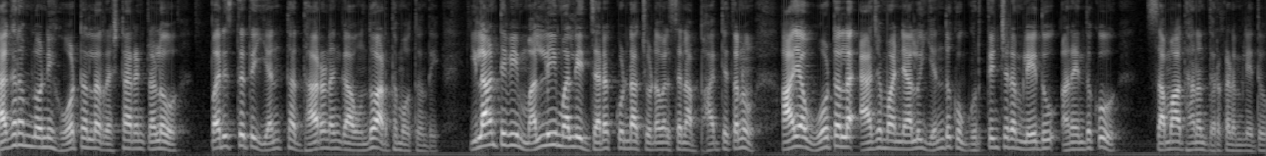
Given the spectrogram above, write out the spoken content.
నగరంలోని హోటళ్ళ రెస్టారెంట్లలో పరిస్థితి ఎంత దారుణంగా ఉందో అర్థమవుతుంది. ఇలాంటివి మళ్ళీ మళ్ళీ జరగకుండా చూడవలసిన బాధ్యతను ఆయా ఓటర్ల యాజమాన్యాలు ఎందుకు గుర్తించడం లేదు అనేందుకు సమాధానం దొరకడం లేదు.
